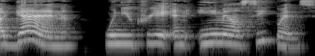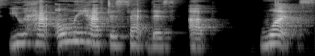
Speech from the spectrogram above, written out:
Again, when you create an email sequence, you ha- only have to set this up once.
